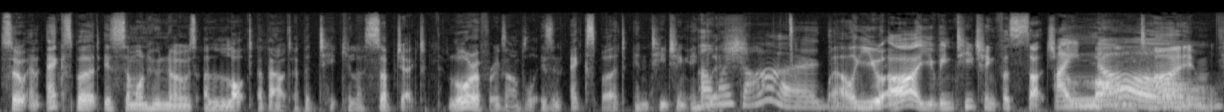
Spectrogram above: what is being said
So, an expert is someone who knows a lot about a particular subject. Laura, for example, is an expert in teaching English. Oh my god. Well, you are. You've been teaching for such a I long know. time.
